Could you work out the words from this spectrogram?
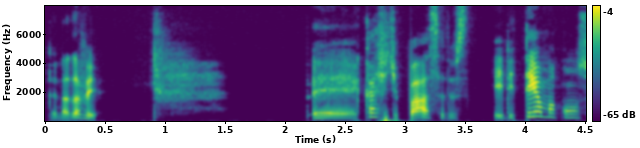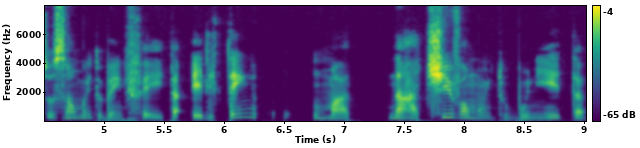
tem nada a ver é, Caixa de Pássaros, ele tem uma construção muito bem feita, ele tem uma narrativa muito bonita,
